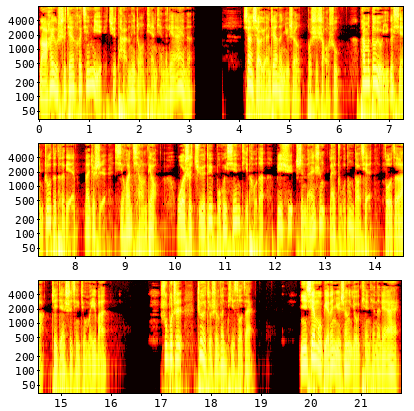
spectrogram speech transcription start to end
哪还有时间和精力去谈那种甜甜的恋爱呢？像小袁这样的女生不是少数，她们都有一个显著的特点，那就是喜欢强调“我是绝对不会先低头的”，必须是男生来主动道歉，否则啊这件事情就没完。殊不知这就是问题所在。你羡慕别的女生有甜甜的恋爱，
